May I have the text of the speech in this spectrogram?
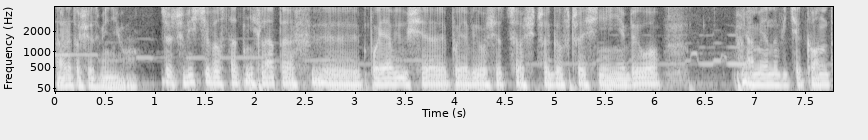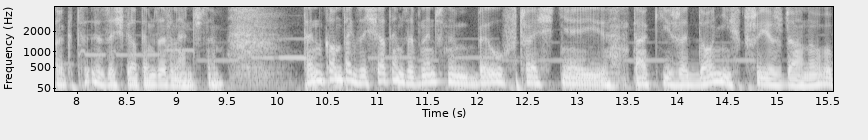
ale to się zmieniło. Rzeczywiście w ostatnich latach y, pojawił się, pojawiło się coś, czego wcześniej nie było, a mianowicie kontakt ze światem zewnętrznym. Ten kontakt ze światem zewnętrznym był wcześniej taki, że do nich przyjeżdżano, bo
